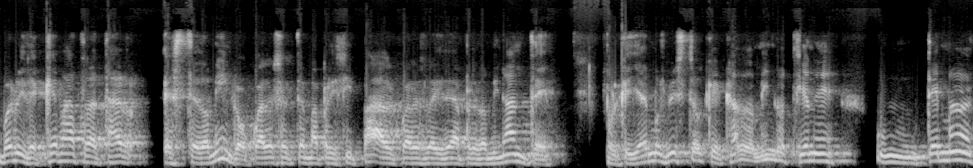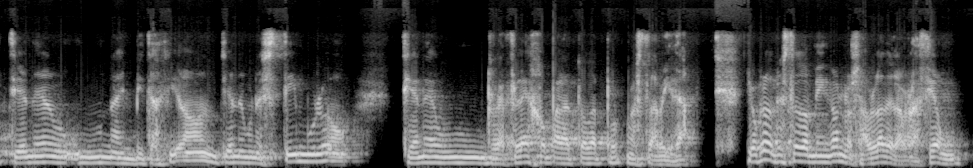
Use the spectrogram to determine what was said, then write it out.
Bueno, ¿y de qué va a tratar este domingo? ¿Cuál es el tema principal? ¿Cuál es la idea predominante? Porque ya hemos visto que cada domingo tiene un tema, tiene una invitación, tiene un estímulo, tiene un reflejo para toda nuestra vida. Yo creo que este domingo nos habla de la oración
